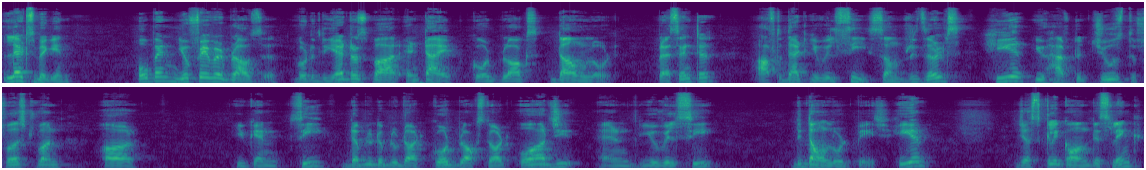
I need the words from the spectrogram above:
Let's begin. Open your favorite browser, go to the address bar and type code blocks download. Press enter. After that you will see some results. Here you have to choose the first one or you can see www.codeblocks.org and you will see the download page. Here just click on this link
